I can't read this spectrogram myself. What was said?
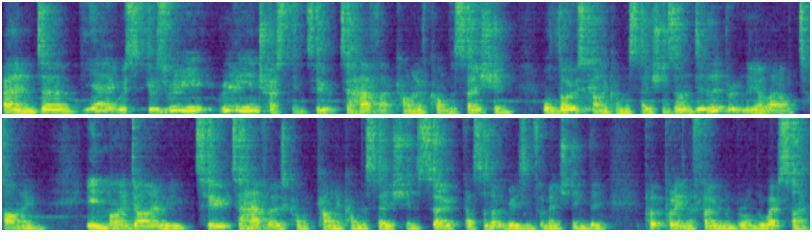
And um, yeah, it was it was really really interesting to to have that kind of conversation or those kind of conversations. And I deliberately allow time in my diary to to have those kind of conversations. So that's another reason for mentioning the put, putting the phone number on the website.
